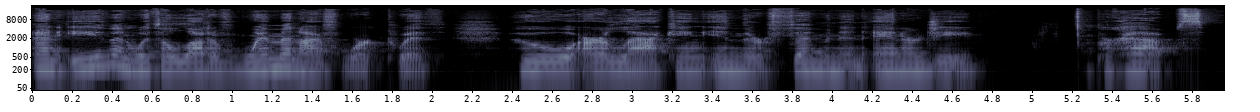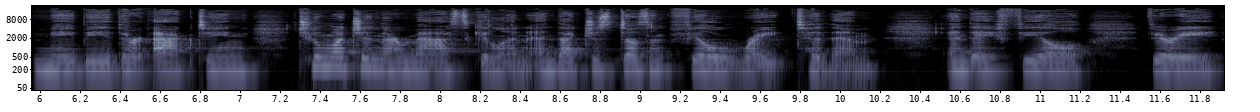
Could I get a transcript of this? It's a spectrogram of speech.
And even with a lot of women I've worked with who are lacking in their feminine energy, perhaps maybe they're acting too much in their masculine and that just doesn't feel right to them. And they feel very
